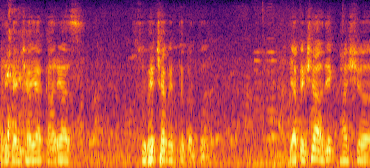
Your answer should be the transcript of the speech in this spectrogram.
आणि त्यांच्या या कार्यास शुभेच्छा व्यक्त करतो. यापेक्षा अधिक भाष्य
